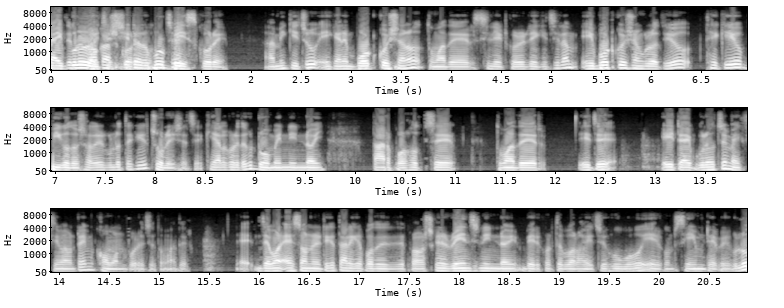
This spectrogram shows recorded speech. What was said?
টাইপগুলো রয়েছে সেটার উপর বেস করে আমি কিছু এখানে বোর্ড কোয়েশনও তোমাদের সিলেক্ট করে রেখেছিলাম। এই বোর্ড কোয়েশনগুলো থেকেও থেকেও বিগত সালেরগুলো থেকে চলে এসেছে। খেয়াল করে দেখো ডোমেন নির্ণয় তারপর হচ্ছে তোমাদের এই যে, এই টাইপগুলো হচ্ছে ম্যাক্সিমাম টাইম কমন পড়েছে তোমাদের। যেমন এস অনটিকে তালিকা পদ্ধতিতে প্রকাশ করে রেঞ্জ নির্ণয় বের করতে বলা হয়েছে, হুবহু এরকম সেম টাইপেরগুলো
